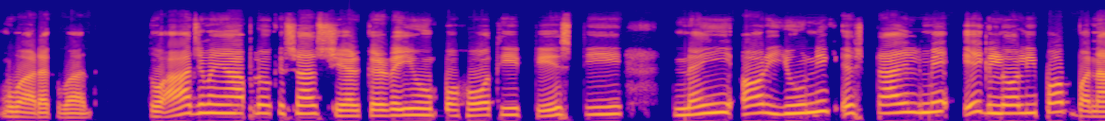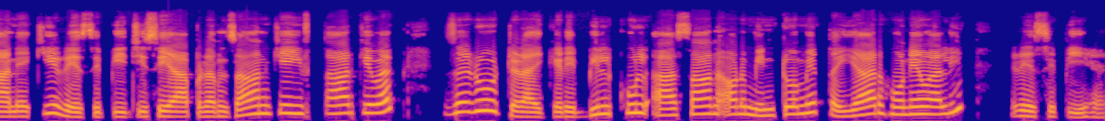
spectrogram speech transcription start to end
मुबारकबाद। तो आज मैं आप लोगों के साथ शेयर कर रही हूँ बहुत ही टेस्टी नई और यूनिक स्टाइल में एक लॉलीपॉप बनाने की रेसिपी जिसे आप रमज़ान के इफ्तार के वक्त ज़रूर ट्राई करें। बिल्कुल आसान और मिनटों में तैयार होने वाली रेसिपी है।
